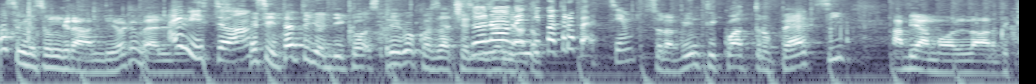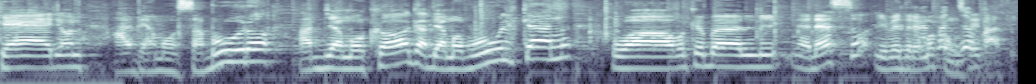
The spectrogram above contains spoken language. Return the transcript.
Ah, secondo me sono grandi, oh, che belli. Hai visto? Eh sì, intanto io dico, spiego cosa c'è Sono disegnato. 24 pezzi. Sono 24 pezzi. Abbiamo Lord Carrion, abbiamo Saburo, abbiamo Kog, abbiamo Vulcan. Wow, che belli. E adesso li vedremo Appoggio. completati.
